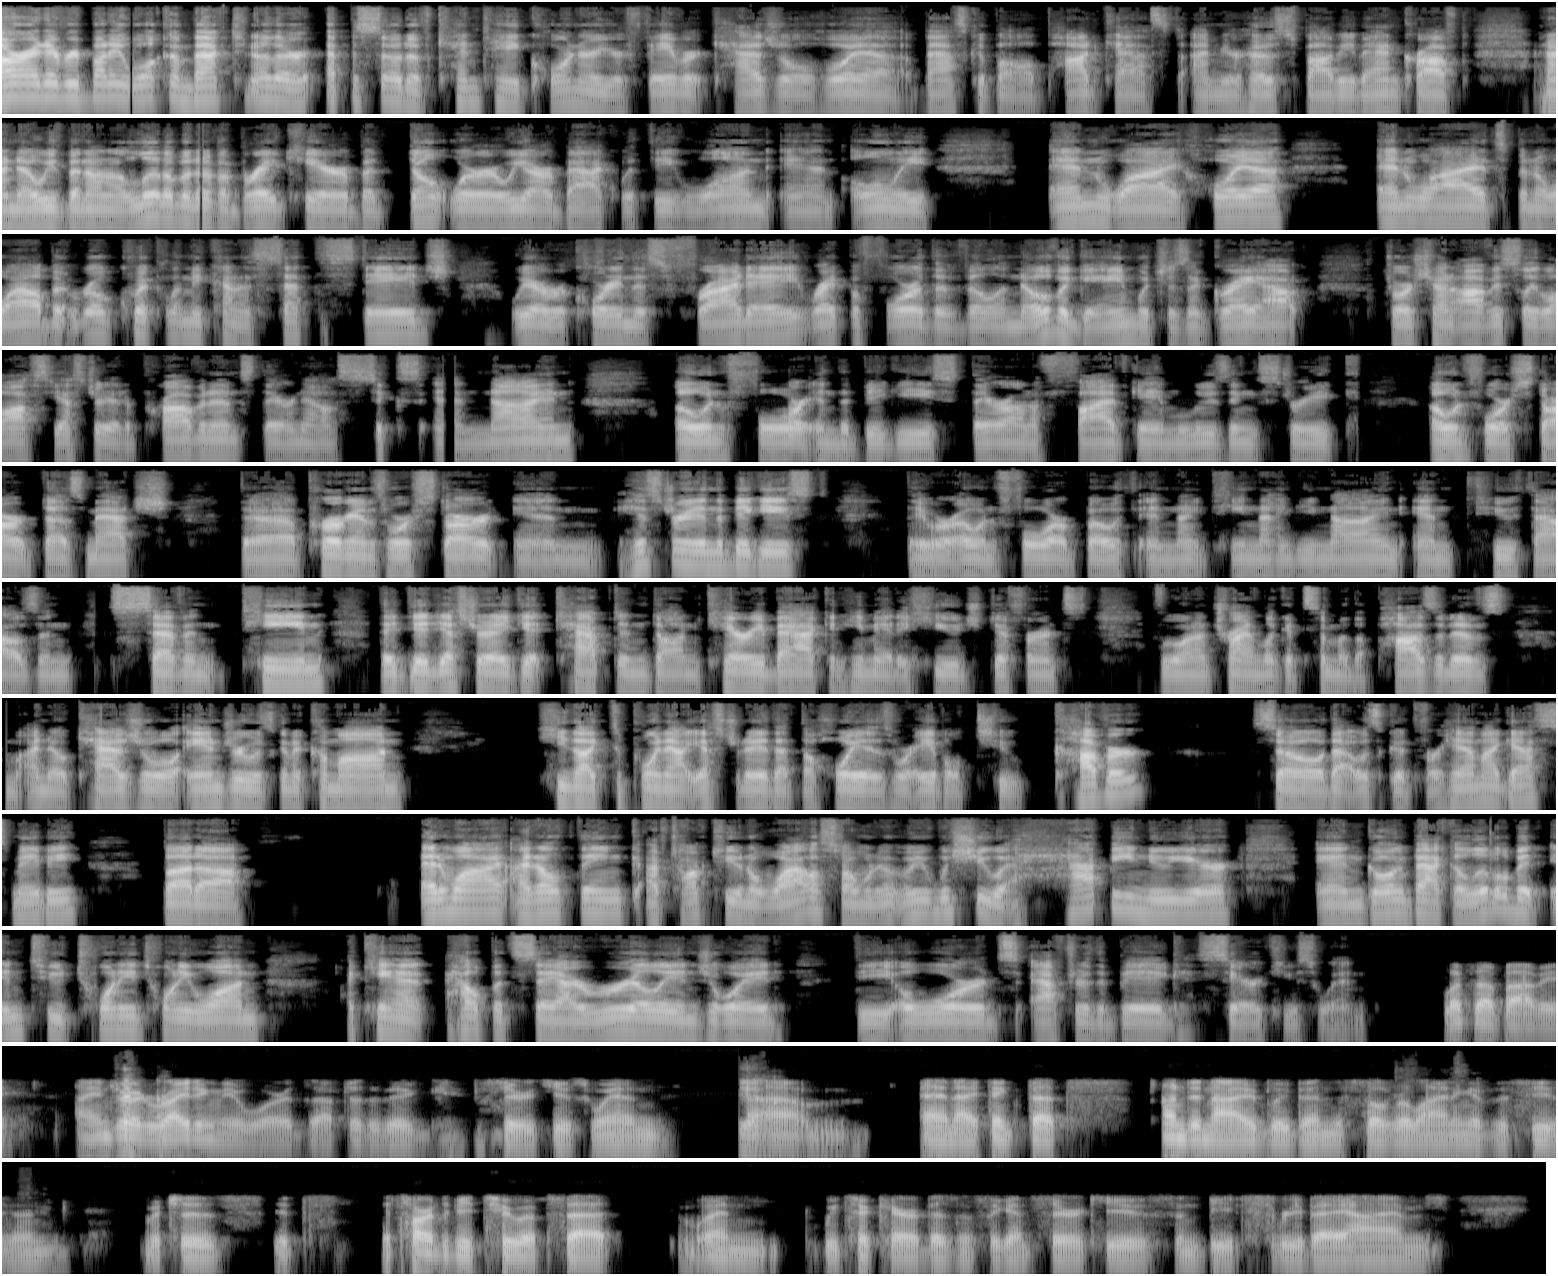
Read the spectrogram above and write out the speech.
All right, everybody, welcome back to another episode of Kente Corner, your favorite casual Hoya basketball podcast. I'm your host, Bobby Bancroft, and I know we've been on a little bit of a break here, but don't worry, we are back with the one and only NY Hoya. NY, it's been a while, but real quick, let me kind of set the stage. We are recording this Friday, right before the Villanova game, which is a gray out. Georgetown obviously lost yesterday to Providence. They are now six and nine. 0 and 4 in the Big East. They're on a five game losing streak. 0 and 4 start does match the program's worst start in history in the Big East. They were 0 and 4 both in 1999 and 2017. They did yesterday get Captain Don Carey back, and he made a huge difference. If we want to try and look at some of the positives, I know casual Andrew was going to come on. He'd like to point out yesterday that the Hoyas were able to cover, so that was good for him, I guess maybe. But uh, NY, I don't think I've talked to you in a while, so I want to wish you a happy new year. And going back a little bit into 2021, I can't help but say I really enjoyed the awards after the big Syracuse win. What's up, Bobby? I enjoyed writing the awards after the big Syracuse win. Yeah. Um, and I think that's undeniably been the silver lining of the season, which is it's it's hard to be too upset when we took care of business against Syracuse and beat three Boeheims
